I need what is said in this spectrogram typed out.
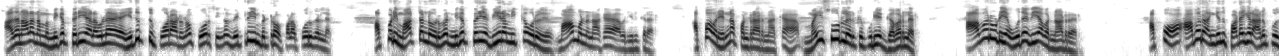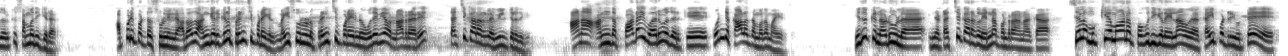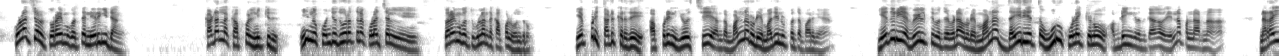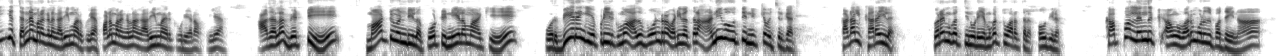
அதனால் நம்ம மிகப்பெரிய அளவில் எதிர்த்து போராடணும் போர் செய்தோம் வெற்றியும் பெற்றோம் பல போர்களில். அப்படி மார்த்தாண்ட ஒருவர் மிகப்பெரிய வீரமிக்க ஒரு மாமன்னனாக அவர் இருக்கிறார். அப்போ அவர் என்ன பண்ணுறாருனாக்கா மைசூரில் இருக்கக்கூடிய கவர்னர் அவருடைய உதவியை அவர் நாடுறார். அப்போது அவர் அங்கேருந்து படைகளை அனுப்புவதற்கு சம்மதிக்கிறார். அப்படிப்பட்ட சூழ்நிலை அதாவது அங்கே இருக்கிற பிரெஞ்சு படைகள் மைசூரில் உள்ள பிரெஞ்சு படையினுடைய உதவியை அவர் நாடுறாரு டச்சுக்காரர்களை வீழ்த்துறதுக்கு. ஆனால் அந்த படை வருவதற்கு கொஞ்சம் காலதாமதம் ஆயிடுது இதுக்கு நடுவில் இந்த டச்சுக்காரர்கள் என்ன பண்ணுறாங்கனாக்கா சில முக்கியமான பகுதிகளை எல்லாம் அவங்க கைப்பற்றி விட்டு குளச்சல் துறைமுகத்தை நெருங்கிட்டாங்க. கடலில் கப்பல் நிற்குது இன்னும் கொஞ்சம் தூரத்தில் குளச்சல் துறைமுகத்துக்குள்ளே அந்த கப்பல் வந்துடும் எப்படி தடுக்கிறது அப்படின்னு யோசித்து அந்த மன்னருடைய மதிநுட்பத்தை பாருங்கள் எதிரியை வீழ்த்துவதை விட அவனுடைய மன தைரியத்தை உரு குலைக்கணும் அப்படிங்கிறதுக்காக அவர் என்ன பண்ணார்னா நிறைய தென்னை மரங்கள் அங்கே அதிகமாக இருக்கும் இல்லையா? பனை மரங்கள்லாம் அங்கே அதிகமாக இருக்கக்கூடிய இடம் இல்லையா? அதெல்லாம் வெட்டி மாட்டு வண்டியில் போட்டு நீளமாக்கி ஒரு பீரங்கி எப்படி இருக்குமோ அது போன்ற வடிவத்தில் அணிவகுத்து நிற்க வச்சுருக்கார். கடல் கரையில் துறைமுகத்தினுடைய முகத்துவாரத்தில் பகுதியில். கப்பல்லேருந்து அவங்க வரும்பொழுது பார்த்தீங்கன்னா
